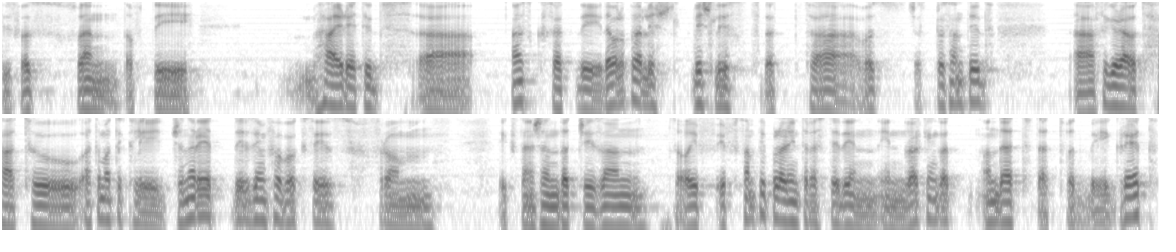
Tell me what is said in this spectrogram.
this was one of the high-rated uh, asks at the developer wish list that uh, was just presented. Uh, figure out how to automatically generate these info boxes from extension.json. So if, if some people are interested in, in working on that, that would be great.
